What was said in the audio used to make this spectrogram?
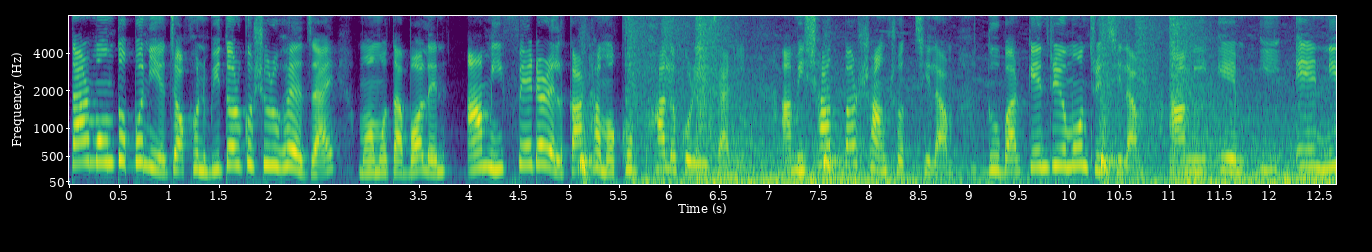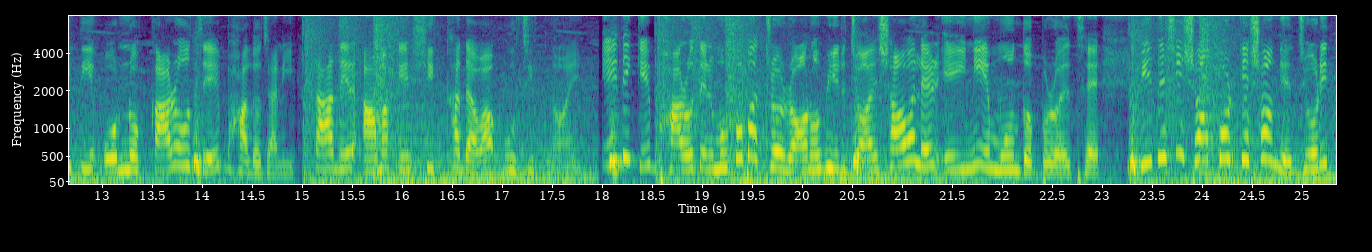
তার মন্তব্য নিয়ে যখন বিতর্ক শুরু হয়ে যায়, মমতা বলেন, আমি ফেডারেল কাঠামো খুব ভালো করেই জানি। আমি সাতবার সাংসদ ছিলাম, দুবার কেন্দ্রীয় মন্ত্রী ছিলাম আমি এম ই এ নীতি অন্য কারও চেয়ে ভালো জানি। তাদের আমাকে শিক্ষা দেওয়া উচিত নয়। এদিকে ভারতের মুখপাত্র রণবীর জয় সাওয়ালের এই নিয়ে মন্তব্য রয়েছে। বিদেশি সম্পর্কের সঙ্গে জড়িত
